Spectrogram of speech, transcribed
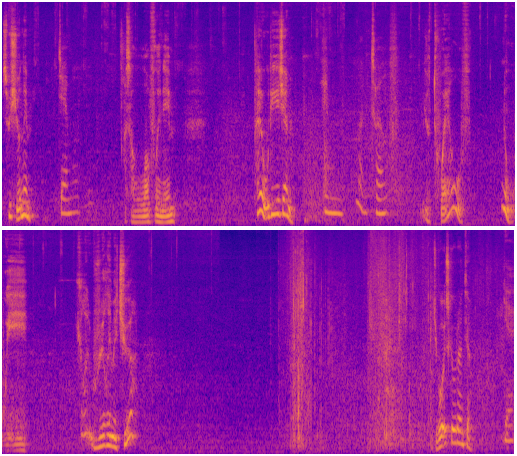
So what's your name? Gemma. That's a lovely name. How old are you, Jim? Um, I'm 12. You're 12? No way. You look really mature. Did you go to school around here? Yeah.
